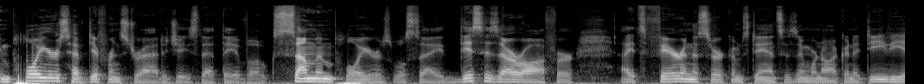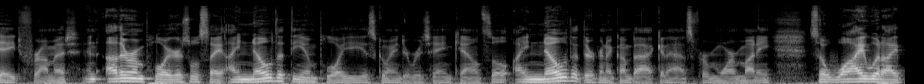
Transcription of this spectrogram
Employers have different strategies that they evoke. Some employers will say, This is our offer, it's fair in the circumstances, and we're not going to deviate from it. And other employers will say, I know that the employee is going to retain counsel, I know that they're going to come back and ask for more money, so why would I?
